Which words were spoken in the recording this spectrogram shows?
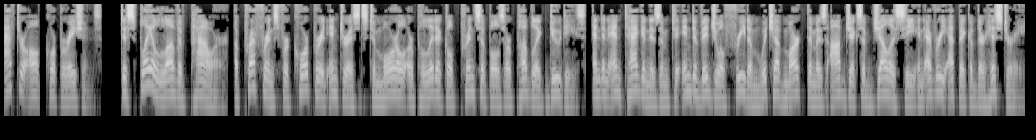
After all, corporations display a love of power, a preference for corporate interests to moral or political principles or public duties, and an antagonism to individual freedom which have marked them as objects of jealousy in every epoch of their history.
